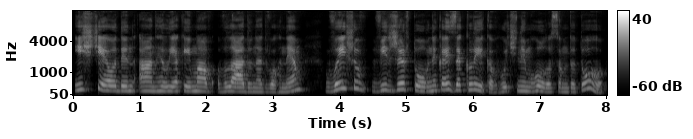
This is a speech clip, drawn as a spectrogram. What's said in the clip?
І ще один ангел, який мав владу над вогнем, вийшов від жертовника і закликав гучним голосом до того,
